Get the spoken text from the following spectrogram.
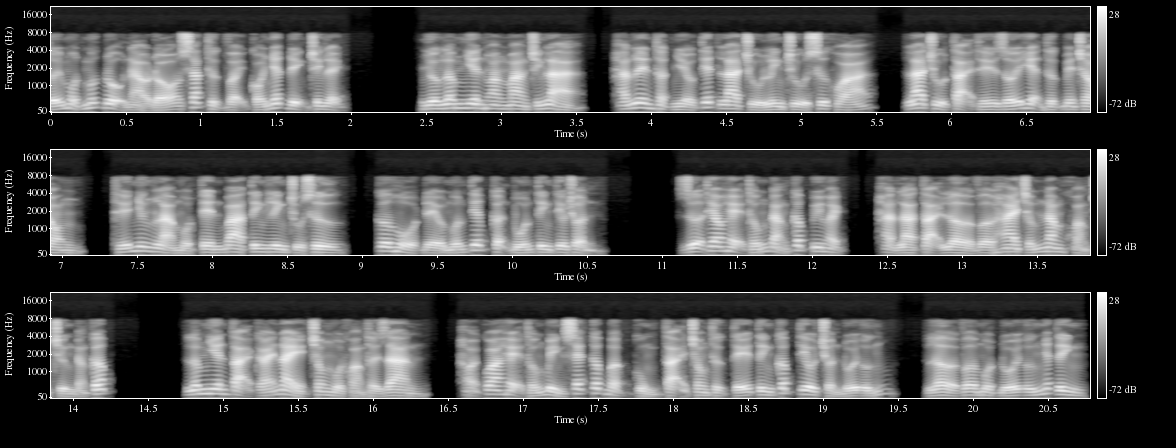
tới một mức độ nào đó xác thực vậy có nhất định tranh lệch nhường lâm nhiên hoang mang chính là, hắn lên thật nhiều tiết la chủ linh chủ sư khóa, la chủ tại thế giới hiện thực bên trong, thế nhưng là một tên ba tinh linh chủ sư, cơ hồ đều muốn tiếp cận bốn tinh tiêu chuẩn. Dựa theo hệ thống đẳng cấp quy hoạch, hẳn là tại lv 2.5 khoảng trường đẳng cấp. Lâm nhiên tại cái này trong một khoảng thời gian, hỏi qua hệ thống bình xét cấp bậc cùng tại trong thực tế tinh cấp tiêu chuẩn đối ứng lv một đối ứng nhất tinh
